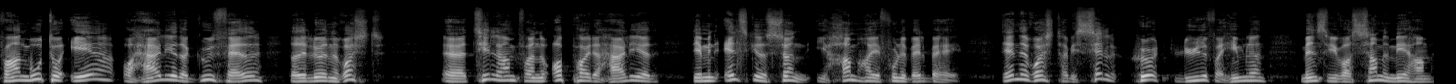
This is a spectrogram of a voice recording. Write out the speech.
for han modtog ære og herlighed af Gud Fader, da det lød en røst øh, til ham fra en ophøjde herlighed. Det er min elskede søn, i ham har jeg fundet velbehag. Denne røst har vi selv hørt lyde fra himlen, mens vi var sammen med ham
